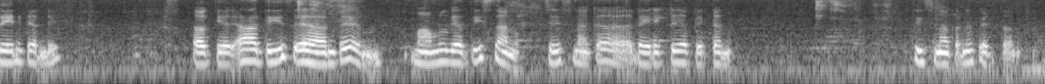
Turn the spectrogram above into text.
దేనికండి? ఓకే తీసే అంటే మామూలుగా తీస్తాను. చేసినాక డైరెక్ట్గా పెట్టాను. తీసినాకనే పెడతాను.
